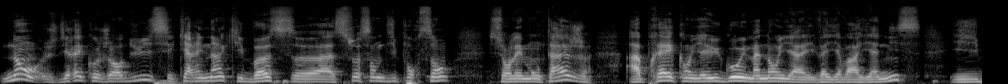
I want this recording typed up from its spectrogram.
non, je dirais qu'aujourd'hui, c'est Karina qui bosse euh, à 70% sur les montages. Après, quand il y a Hugo et maintenant il, va y avoir Yanis, il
